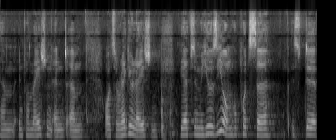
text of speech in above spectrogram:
um, information and um, also regulation. We have the museum who puts uh, is the,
